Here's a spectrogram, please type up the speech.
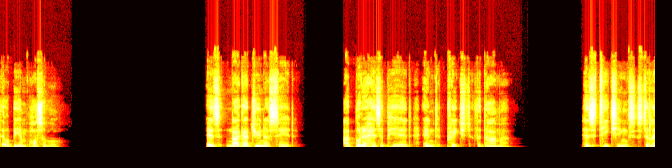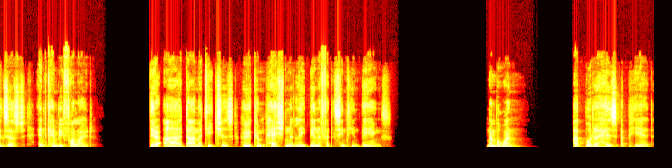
That would be impossible. As Nagarjuna said, a Buddha has appeared and preached the Dharma. His teachings still exist and can be followed. There are Dharma teachers who compassionately benefit sentient beings. Number one, a Buddha has appeared,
